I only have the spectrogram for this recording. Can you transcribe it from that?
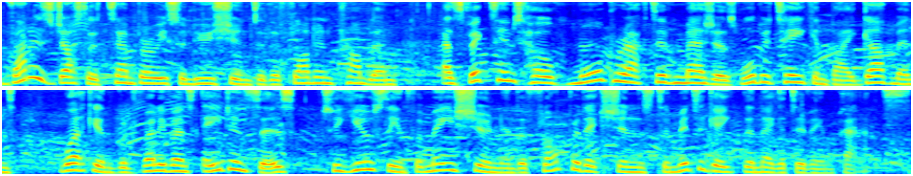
That is just a temporary solution to the flooding problem as victims hope more proactive measures will be taken by government working with relevant agencies to use the information in the flood predictions to mitigate the negative impacts.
